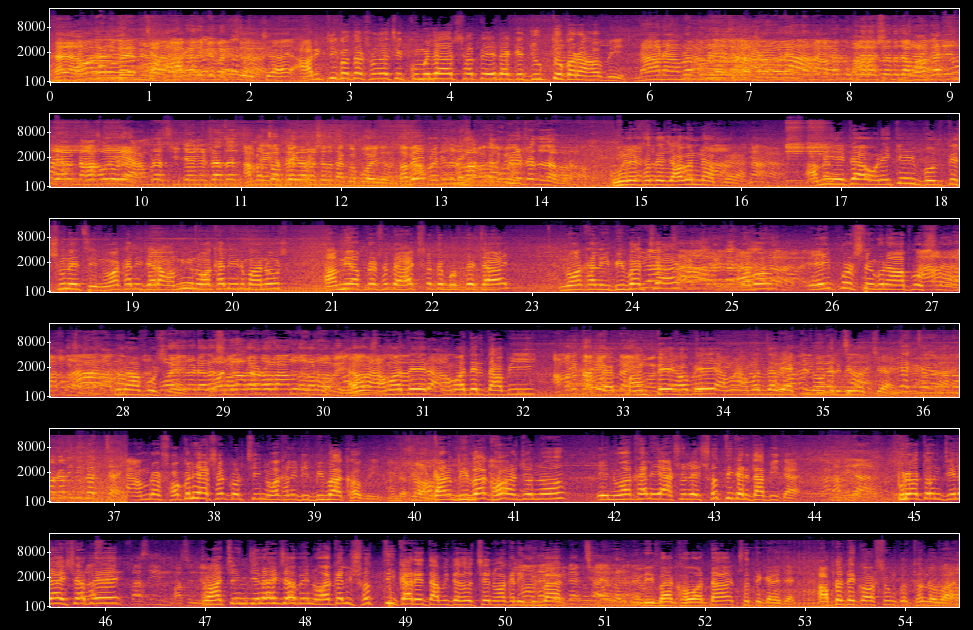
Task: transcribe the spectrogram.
হ্যাঁ, আমরা নোয়াখালী বিভাগ। নোয়াখালী বিভাগ চাই। আচ্ছা, আরেকটি কথা শোনা যাচ্ছে কুমিল্লার সাথে এটাকে যুক্ত করা হবে। না, না, আমরা সাথে যাব। না হলে আমরা সিটাঙের সাথে আমরা চট্টগ্রামের সাথে থাকব প্রয়োজন। তবে আমরা কিন্তু নোয়াখালী কুমিল্লার সাথে যাব। না। কুমিল্লার সাথে যাবেন না আপনারা। আমি এটা অনেকেই বলতে শুনেছি নোয়াখালী যারা আমিও নোয়াখালীর মানুষ আমি আপনার সাথে একসাথে বলতে চাই নোয়াখালী বিভাগ চাই এবং এই প্রশ্নে কোনো আপোষ নাই কোনো আপোষ নাই এবং আমাদের আমাদের দাবি আমাদের দাবি একটাই, মানতে হবে আমাদের দাবি একটি নোয়াখালী বিভাগ চাই। আমরা সকলেই আশা করছি নোয়াখালীটি বিভাগ হবে। কারণ বিভাগ হওয়ার জন্য এই নোয়াখালী আসলে সত্যিকার দাবিদার। পুরাতন জেলা হিসাবে প্রাচীন জেলা। হিসাবে নোয়াখালী সত্যিকারের দাবিতে হচ্ছে নোয়াখালী বিভাগ। বিভাগ হওয়াটা সত্যিকারে যায় আপনাদেরকে অসংখ্য ধন্যবাদ।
